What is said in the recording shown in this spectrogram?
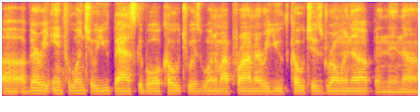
uh, a very influential youth basketball coach, was one of my primary youth coaches growing up. And then uh,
